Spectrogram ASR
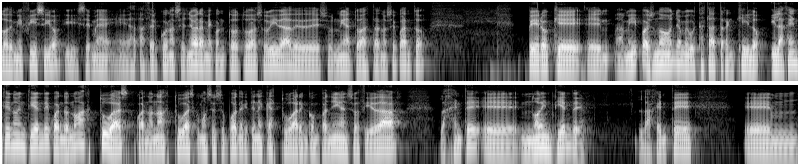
lo de mi fisio y se me acercó una señora, me contó toda su vida, desde su nieto hasta no sé cuánto, pero que eh, a mí pues no, yo me gusta estar tranquilo y la gente no entiende cuando no actúas, cuando no actúas como se supone que tienes que actuar en compañía, en sociedad, la gente eh, no entiende. La gente... Em,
